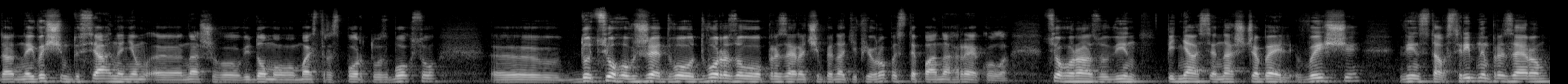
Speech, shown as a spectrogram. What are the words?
найвищим досягненням е, нашого відомого майстра спорту з боксу. Е, До цього вже дво- дворазового призера чемпіонатів Європи Степана Грекола. Цього разу він піднявся на щабель вище, він став срібним призером.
